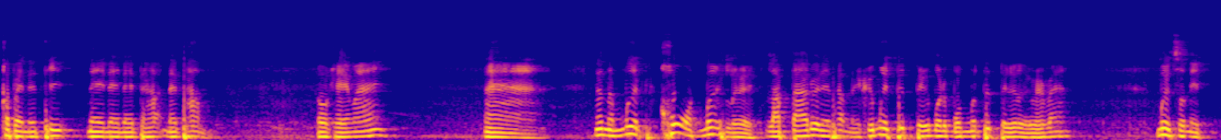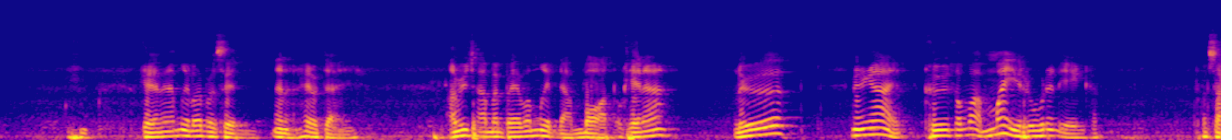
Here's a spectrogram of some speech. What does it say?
เข้าไปในที่ในในในถ้ำในถ้ำโอเคไหมอ่านั่นน่ะมืดโคตรมืดเลยหลับตาด้วยในถ้ำไหนคือมืดตึ๊ดตือบริบทมันตึ๊ดตือเลยใช่ไหมมืดสนิท เคนะมืดร้อยเปอร์เซ็นต์นั่นนะให้เข้าใจอวิชชามันแปลว่ามืดดำบอดโอเคนะ หรือง่ายๆ คือคำว่าไม่รู้นั่นเองครับ ภาษา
